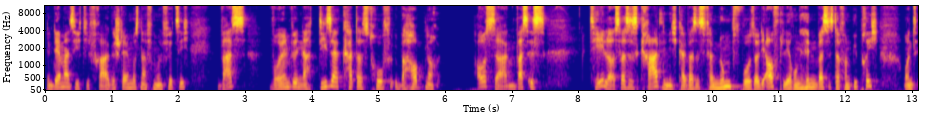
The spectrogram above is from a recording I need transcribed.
in der man sich die Frage stellen muss nach 45, was wollen wir nach dieser Katastrophe überhaupt noch aussagen? Was ist Telos, was ist Gradlinigkeit, was ist Vernunft, wo soll die Aufklärung hin, was ist davon übrig? Und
